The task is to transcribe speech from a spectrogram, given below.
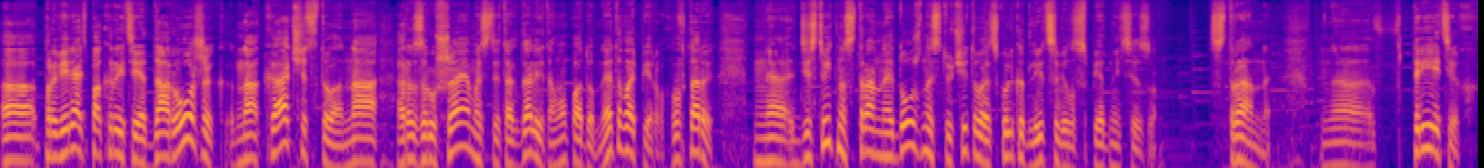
э, проверять покрытие дорожек на качество, на разрушаемость и так далее и тому подобное. Это во-первых. Во-вторых, э, действительно странная должность, учитывая, сколько длится велосипедный сезон. Странно. Э, в-третьих,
